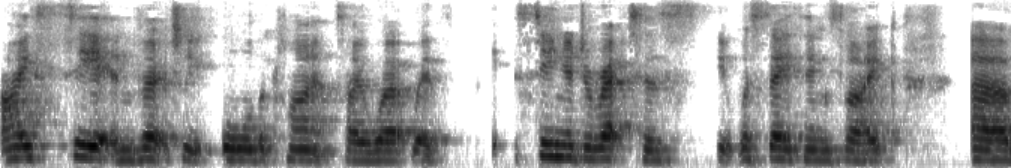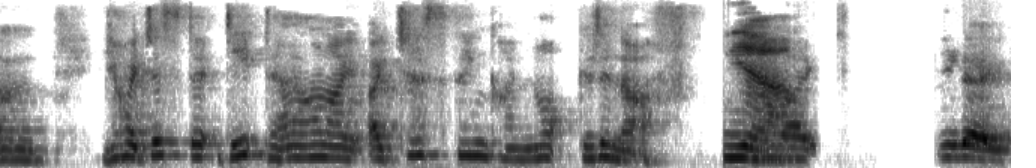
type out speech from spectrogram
I see it in virtually all the clients I work with. Senior directors it will say things like, um, you know, I just deep down, I, I just think I'm not good enough. Yeah. Like, you know,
